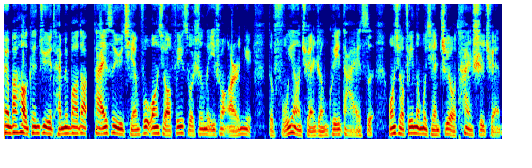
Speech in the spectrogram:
月八号根据台媒报道大 s 与前夫汪小菲所生的一双儿女的抚养权仍归大 s 汪小菲呢目前只有探视权。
